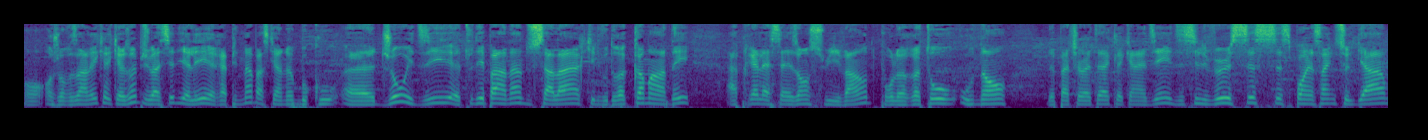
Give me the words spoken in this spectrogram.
on- je vais vous en quelques-uns, puis je vais essayer d'y aller rapidement parce qu'il y en a beaucoup. Euh, Joe, il dit, tout dépendant du salaire qu'il voudra commander après la saison suivante pour le retour ou non de Pacioretty avec le Canadien, il dit, s'il veut 6, 6.5, tu le gardes,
